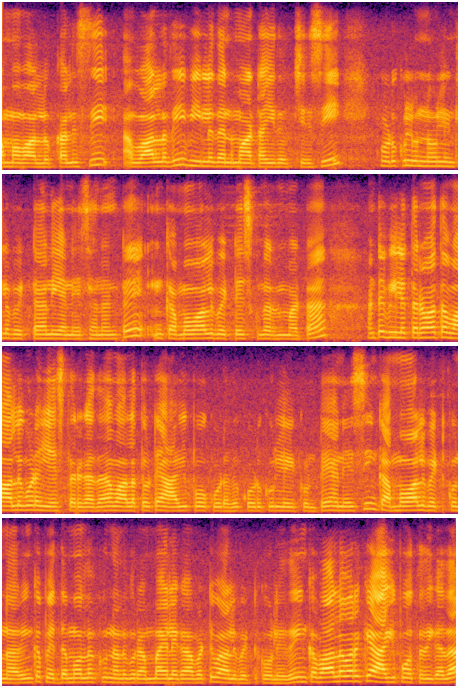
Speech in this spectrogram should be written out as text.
అమ్మ వాళ్ళు కలిసి వాళ్ళది వీళ్ళది అనమాట ఇది వచ్చేసి కొడుకులు ఉన్న వాళ్ళు ఇంట్లో పెట్టాలి అనేసి అని అంటే ఇంకా అమ్మ వాళ్ళు పెట్టేసుకున్నారనమాట అంటే వీళ్ళ తర్వాత వాళ్ళు కూడా చేస్తారు కదా వాళ్ళతోటే ఆగిపోకూడదు కొడుకులు లేకుంటే అనేసి ఇంకా అమ్మ వాళ్ళు పెట్టుకున్నారు. ఇంకా పెద్దమ్మ వాళ్ళకు నలుగురు అమ్మాయిలే కాబట్టి వాళ్ళు పెట్టుకోలేదు. ఇంకా వాళ్ళ వరకే ఆగిపోతుంది కదా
